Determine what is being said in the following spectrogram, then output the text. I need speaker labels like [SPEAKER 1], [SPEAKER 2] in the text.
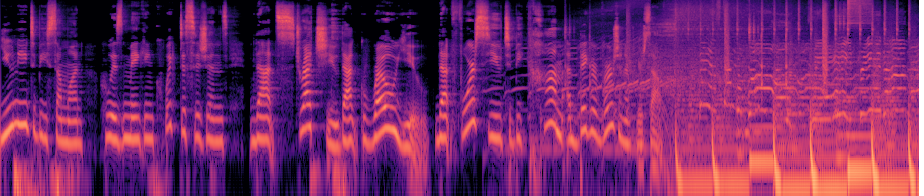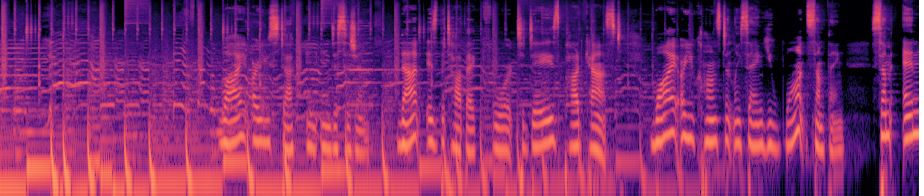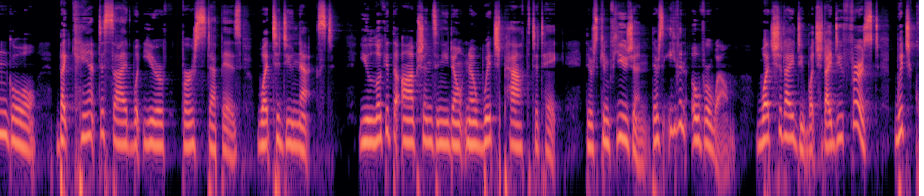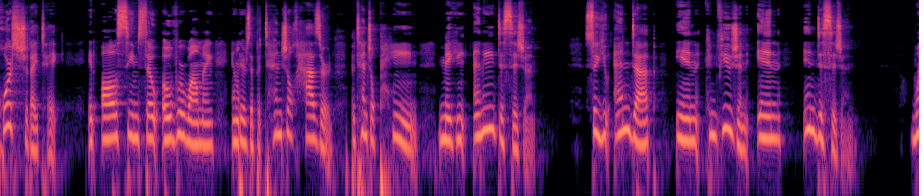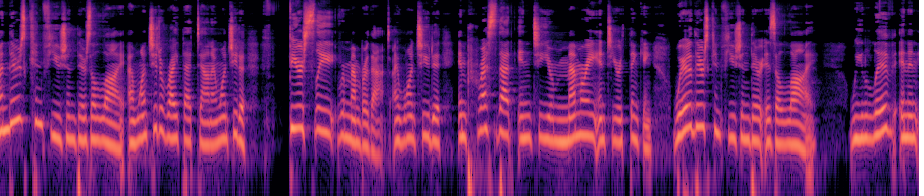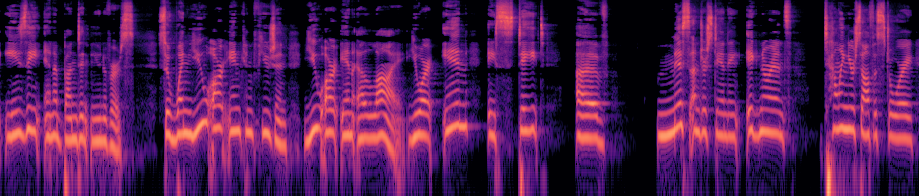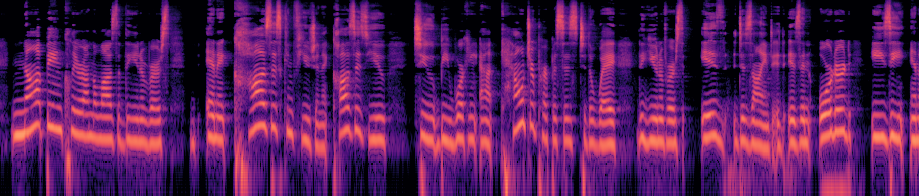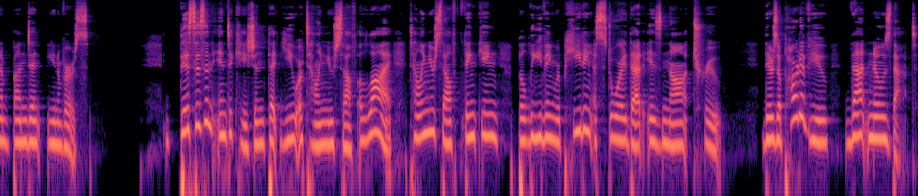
[SPEAKER 1] You need to be someone who is making quick decisions that stretch you, that grow you, that force you to become a bigger version of yourself. Why are you stuck in indecision? That is the topic for today's podcast. Why are you constantly saying you want something, some end goal, but can't decide what your first step is, what to do next? You look at the options and you don't know which path to take. There's confusion, there's even overwhelm. What should I do? What should I do first? Which course should I take? It all seems so overwhelming, and there's a potential hazard, potential pain making any decision. So you end up in confusion, in indecision. When there's confusion, there's a lie. I want you to write that down. I want you to fiercely remember that. I want you to impress that into your memory, into your thinking. Where there's confusion, there is a lie. We live in an easy and abundant universe. So when you are in confusion, you are in a lie. You are in a state of misunderstanding, ignorance, telling yourself a story, not being clear on the laws of the universe, and it causes confusion. It causes you to be working at counter purposes to the way the universe is designed. It is an ordered, easy, and abundant universe. This is an indication that you are telling yourself a lie, telling yourself, thinking, believing, repeating a story that is not true. There's a part of you that knows that.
